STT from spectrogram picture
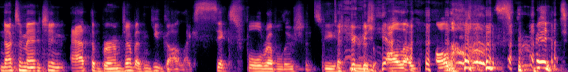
Not to mention at the berm jump, I think you got like six full revolutions. So you, you're just Yeah. all out, all out sprint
